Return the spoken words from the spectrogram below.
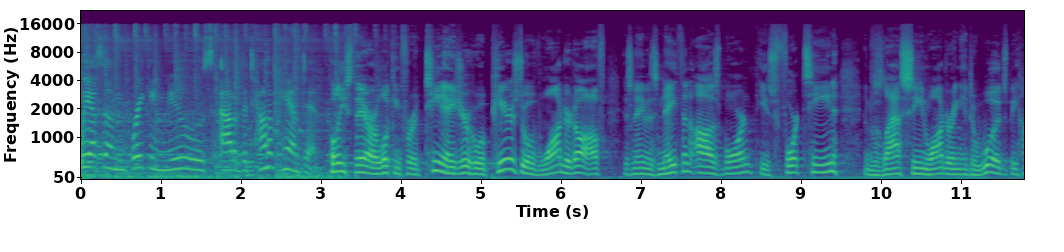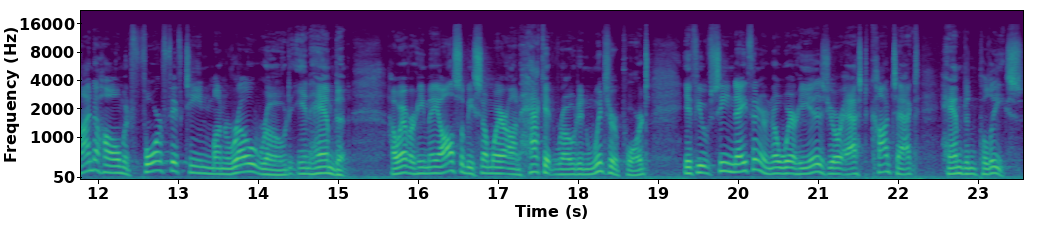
We have some breaking news out of the town of Hampden. Police there are looking for a teenager who appears to have wandered off. His name is Nathan Osborne. He is 14 and was last seen wandering into woods behind a home at 415 Monroe Road in Hampden. However, he may also be somewhere on Hackett Road in Winterport. If you've seen Nathan or know where he is, you're asked to contact Hampden Police.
